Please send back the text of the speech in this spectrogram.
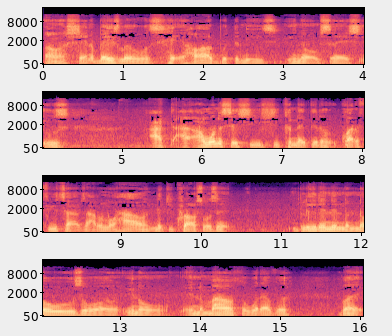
uh, Shayna Baszler was hitting hard with the knees. You know what I'm saying? She was. I I, I want to say she she connected quite a few times. I don't know how Nikki Cross wasn't bleeding in the nose or you know in the mouth or whatever, but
